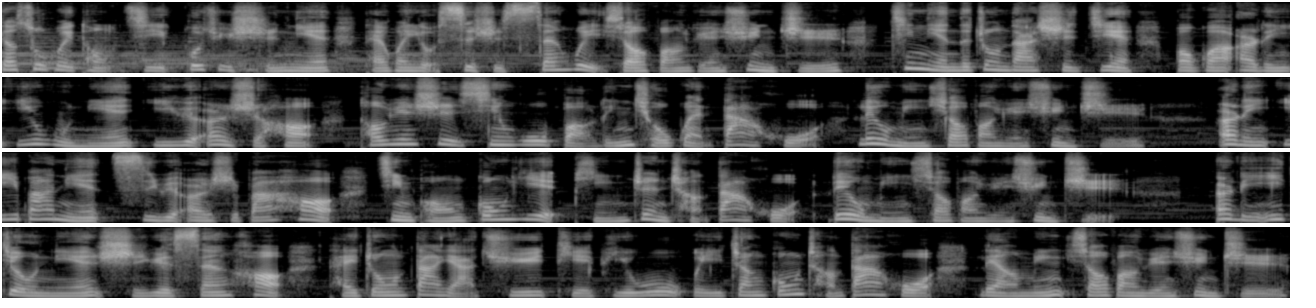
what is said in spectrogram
消促会统计，过去十年，台湾有四十三位消防员殉职。今年的重大事件包括二零一五年一月二十号桃园市新屋保龄球馆大火，六名消防员殉职；二零一八年四月二十八号敬鹏工业平镇厂大火，六名消防员殉职；二零一九年十月三号台中大雅区铁皮屋违章工厂大火，两名消防员殉职。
